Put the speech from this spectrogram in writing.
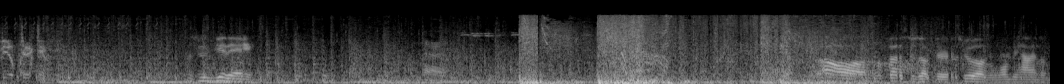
the objective. Let's just get A. Oh, Professor's up there. Two of them, one behind them.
